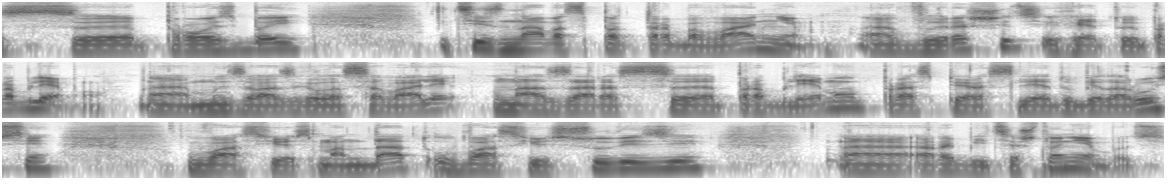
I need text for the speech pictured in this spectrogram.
з просьбай ці з нават з патрабаваннем вырашыць гэтую праблему. Мы за вас галасавалі. У нас зараз праблемы праз пераследу Беларусі. У вас ёсць мандат у вас ёсць сувязі рабіце что-небудзь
